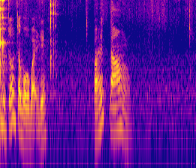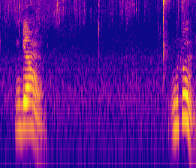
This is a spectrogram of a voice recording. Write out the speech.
아, 국물 좀 이따 먹어봐야지. 맛있다. 이게 무슨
